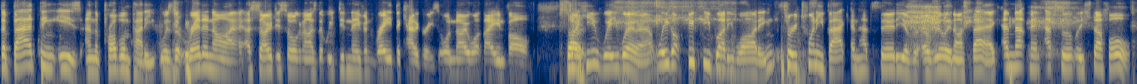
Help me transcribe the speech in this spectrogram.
The bad thing is, and the problem, Paddy, was that Red and I are so disorganised that we didn't even read the categories or know what they involved. So, So, here we were out. We got 50 bloody whiting, threw 20 back, and had 30 of a really nice bag, and that meant absolutely stuff all.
